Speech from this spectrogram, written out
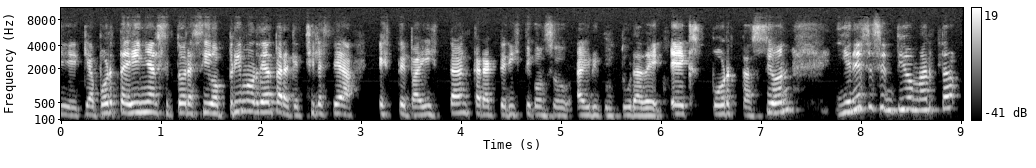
que, que, aporta Iña al sector ha sido primordial para que Chile sea este país tan característico en su agricultura de exportación y en ese sentido Marta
